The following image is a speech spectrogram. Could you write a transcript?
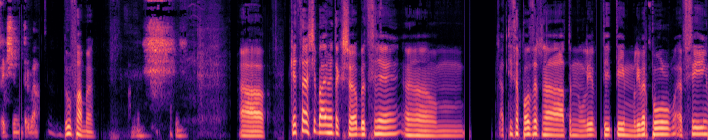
väčšinou trvá. Dúfame. A keď sa ešte bavíme tak všeobecne, um, a ty sa pozrieš na ten tým Liverpool FC,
